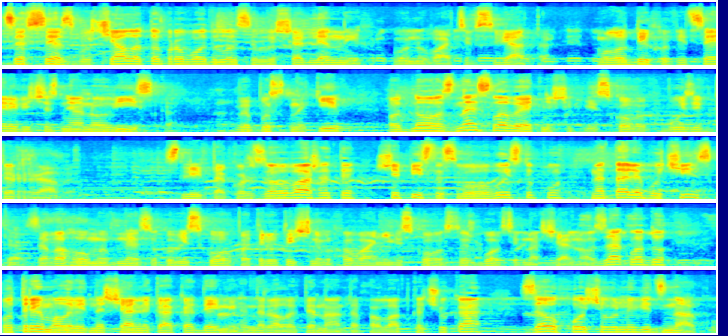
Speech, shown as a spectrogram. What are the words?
це все звучало та проводилося лише для них, винуватців свята, молодих офіцерів вітчизняного війська, випускників одного з найславетніших військових вузів держави. Слід також зауважити, що після свого виступу Наталя Бучинська за вагомий внесок у військово-патріотичне виховання військовослужбовців навчального закладу отримала від начальника академії генерал-лейтенанта Павла Ткачука заохочувальну відзнаку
